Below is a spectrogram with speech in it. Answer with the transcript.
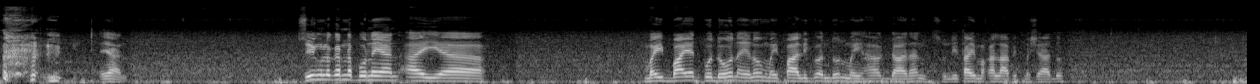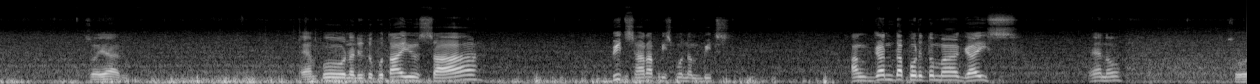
ayan. So yung lugar na po na yan ay ah, may bayad po doon, ayun oh, may paliguan doon, may hagdanan. So hindi tayo makalapit masyado. So ayan. Ayan po, nandito po tayo sa beach, harap mismo ng beach. Ang ganda po nito mga guys. Ayan oh. So,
